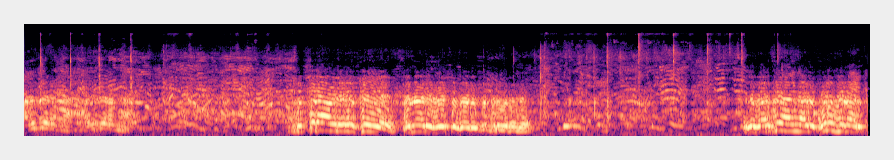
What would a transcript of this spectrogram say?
அது பேர் என்ன? அது பேர் என்ன? சித்ரா அவர்களுக்கு பின்னாடி ஓட்டு கொடுக்கப்படுகிறது இந்த வருஷம் அங்கே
